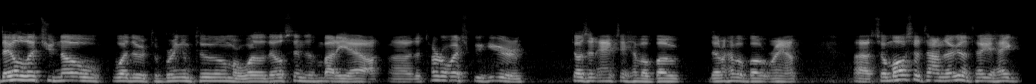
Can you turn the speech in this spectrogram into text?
they'll let you know whether to bring them to them or whether they'll send somebody out. Uh, the turtle rescue here doesn't actually have a boat. They don't have a boat ramp. Uh, so most of the time they're going to tell you, hey,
